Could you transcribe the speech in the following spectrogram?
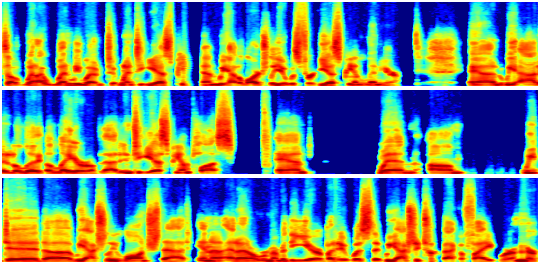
so when I when we went to went to ESPN, we had a largely it was for ESPN linear, and we added a, la- a layer of that into ESPN Plus, and when um, we did uh, we actually launched that in a and I don't remember the year, but it was that we actually took back a fight where Amir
